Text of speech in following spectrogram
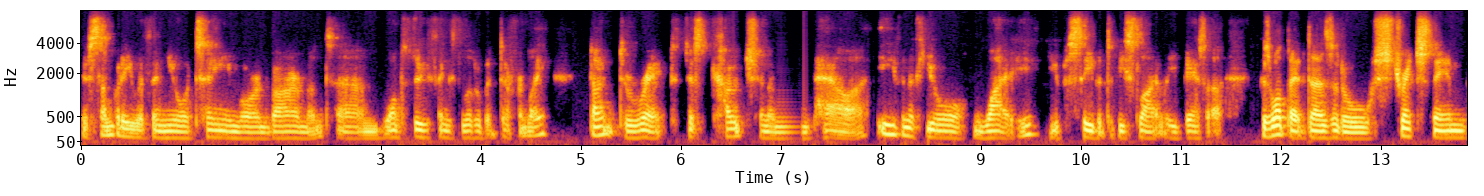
If somebody within your team or environment um, want to do things a little bit differently, don't direct, just coach and empower, even if your way you perceive it to be slightly better. Because what that does, it'll stretch them,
